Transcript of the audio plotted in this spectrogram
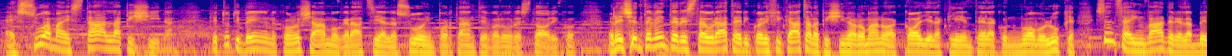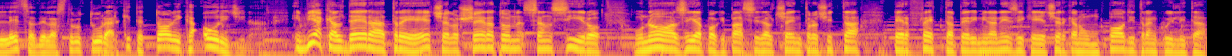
è Sua Maestà la piscina, che tutti ben conosciamo grazie al suo importante valore storico. Recentemente restaurata e riqualificata, la piscina Romano accoglie la clientela con un nuovo look senza invadere la bellezza della struttura architettonica originale. In via Caldera 3 c'è lo Sheraton San Siro, un'oasi a pochi passi dal centro città, perfetta per i milanesi che cercano un po' di tranquillità.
